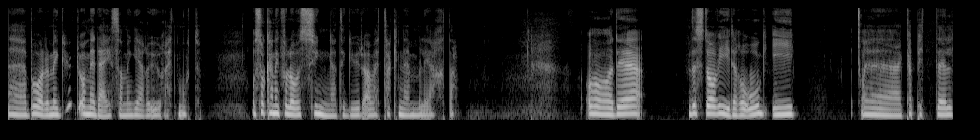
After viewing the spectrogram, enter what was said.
Uh, både med Gud og med de som jeg gjør urett mot. Og så kan jeg få lov å synge til Gud av et takknemlig hjerte. Og det, det står videre òg i eh, kapittel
